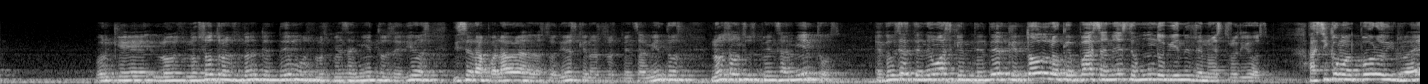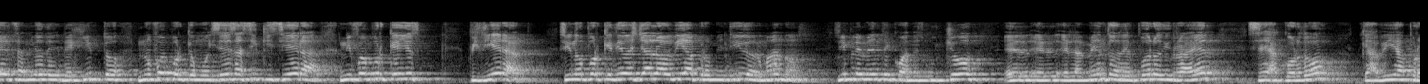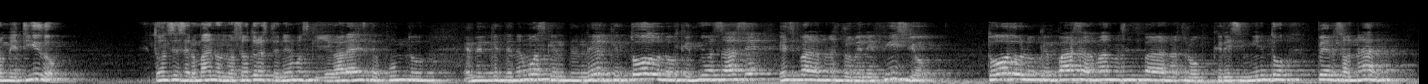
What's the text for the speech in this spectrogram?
porque nosotros no entendemos los pensamientos de Dios. Dice la palabra de nuestro Dios que nuestros pensamientos no son sus pensamientos. Entonces tenemos que entender que todo lo que pasa en este mundo viene de nuestro Dios. Así como el pueblo de Israel salió de, Egipto, no fue porque Moisés así quisiera, ni fue porque ellos pidieran, sino porque Dios ya lo había prometido, hermanos. Simplemente cuando escuchó el, el lamento del pueblo de Israel, se acordó que había prometido. Entonces, hermanos, nosotros tenemos que llegar a este punto en el que tenemos que entender que todo lo que Dios hace es para nuestro beneficio. Todo lo que pasa, hermanos, es para nuestro crecimiento personal,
